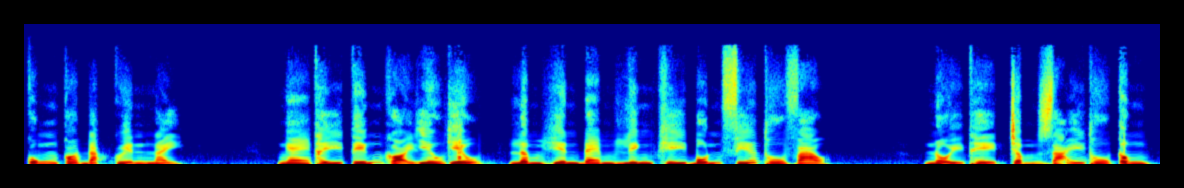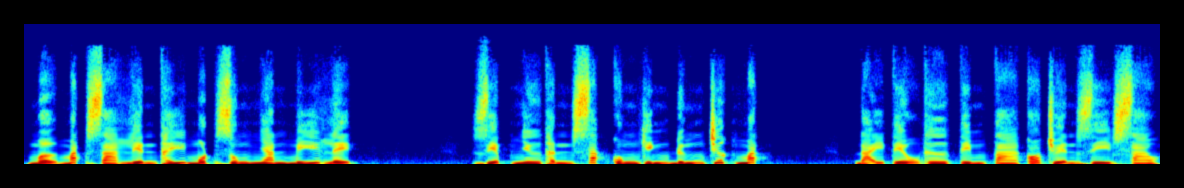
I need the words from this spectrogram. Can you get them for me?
Cũng có đặc quyền này. Nghe thấy tiếng gọi yêu kiều. Lâm Hiên đem linh khí bốn phía thu vào. Nội thể chậm rãi thu công. Mở mắt ra liền thấy một dung nhan mỹ lệ. Diệp như thần sắc cung kính đứng trước mắt. Đại tiểu thư tìm ta có chuyện gì sao?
